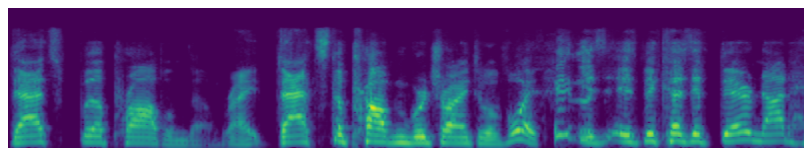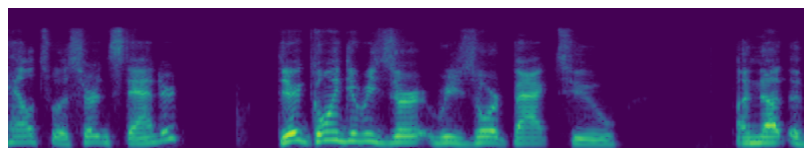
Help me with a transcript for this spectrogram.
That's the problem, though, right? That's the problem we're trying to avoid. Is is because if they're not held to a certain standard, they're going to resort resort back to another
